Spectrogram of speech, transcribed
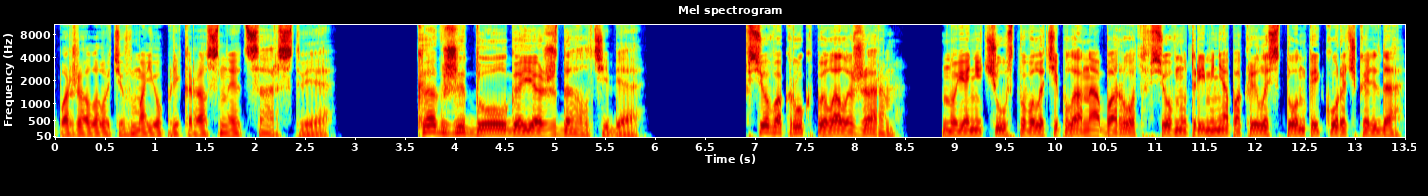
пожаловать в мое прекрасное царствие. Как же долго я ждал тебя!» Все вокруг пылало жаром, но я не чувствовала тепла, наоборот, все внутри меня покрылось тонкой корочкой льда.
